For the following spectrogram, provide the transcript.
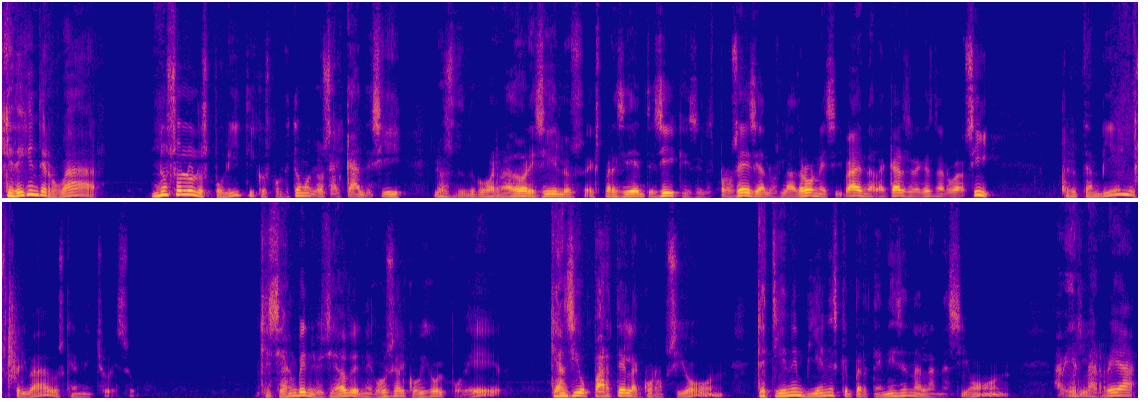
que dejen de robar. No solo los políticos, porque toman los alcaldes, sí, los gobernadores, sí, los expresidentes, sí, que se les procese a los ladrones y vayan a la cárcel, que están robados, sí. Pero también los privados que han hecho eso, que se han beneficiado del negocio al cobijo del poder, que han sido parte de la corrupción, que tienen bienes que pertenecen a la nación. A ver, la REA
